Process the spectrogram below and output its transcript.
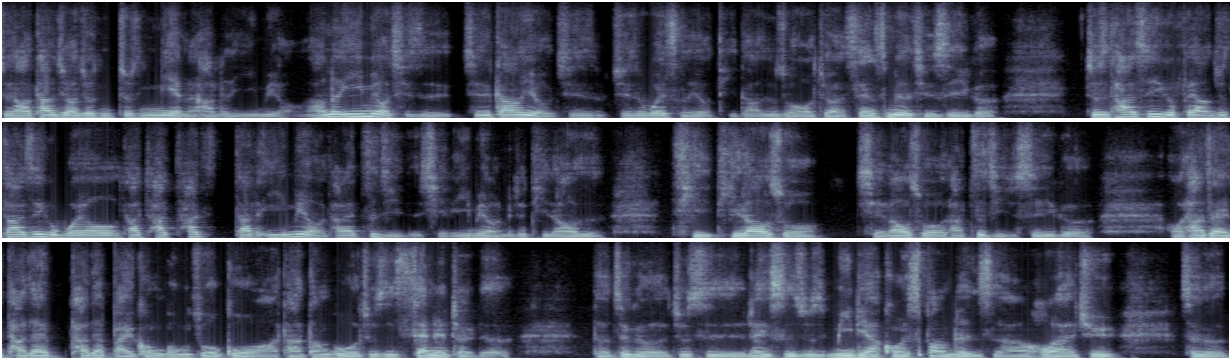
然后他就就就是念了他的 email，然后那 email 其实其实刚刚有其实其实 Wesley 有提到，就是说对吧，Sam Smith 其实是一个，就是他是一个非常，就是他是一个 well，他他他他的 email，他在自己的写的 email 里面就提到的提提到说写到说他自己是一个哦，他在他在他在白宫工作过啊，他当过就是 senator 的。的这个就是类似就是 media correspondence 啊，然后后来去这个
